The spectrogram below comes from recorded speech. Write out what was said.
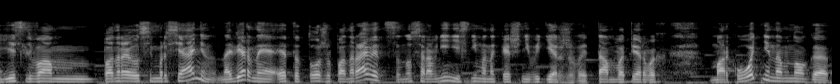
если вам понравился «Марсианин», наверное, это тоже понравится, но сравнение с ним она, конечно, не выдерживает. Там, во-первых, Марк Уотни намного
